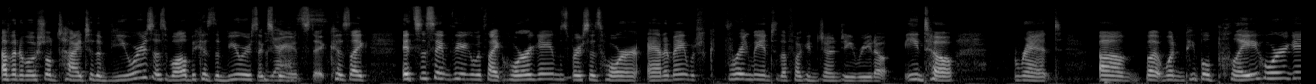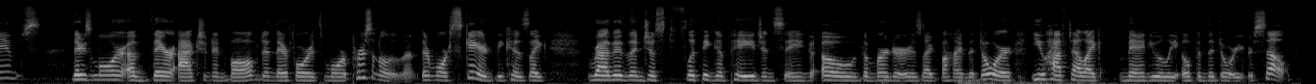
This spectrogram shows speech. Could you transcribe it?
of an emotional tie to the viewers as well because the viewers experienced Yes. it. Because like it's the same thing with like horror games versus horror anime, which bring me into the fucking Junji Rito Ito rant. Um, but when people play horror games, there's more of their action involved, and therefore it's more personal to them. They're more scared because like rather than just flipping a page and saying, "Oh, the murderer is like behind the door," you have to like manually open the door yourself.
